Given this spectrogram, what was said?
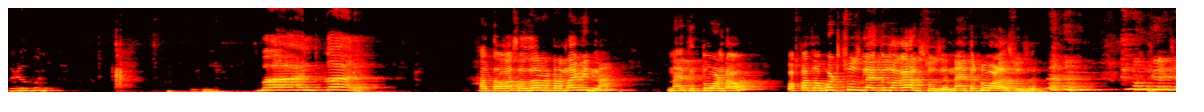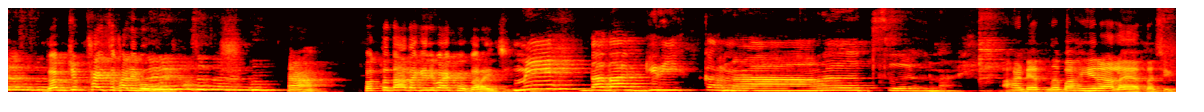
व्हिडिओ बंद कर. बंद कर. हातावर असा जराटा लावीन ना नाही तर तोंडाव पप्पाचा होट सुजलाय तुझा गाल सुजन नाही तर डोळा झालं. गपचिप खायचं खाली बघून. हा. फक्त दादागिरी बायको करायची. मी दादागिरी करणारच नाही. हांड्यातनं बाहेर आलाय आता शिक.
